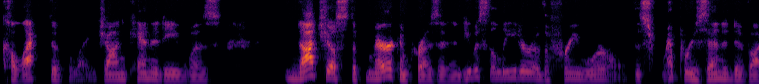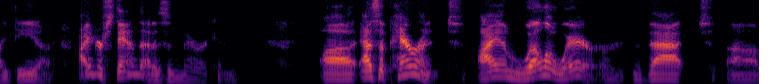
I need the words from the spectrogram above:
collectively. John Kennedy was not just the American president, he was the leader of the free world, this representative idea. I understand that as an American. Uh, as a parent, I am well aware that uh,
